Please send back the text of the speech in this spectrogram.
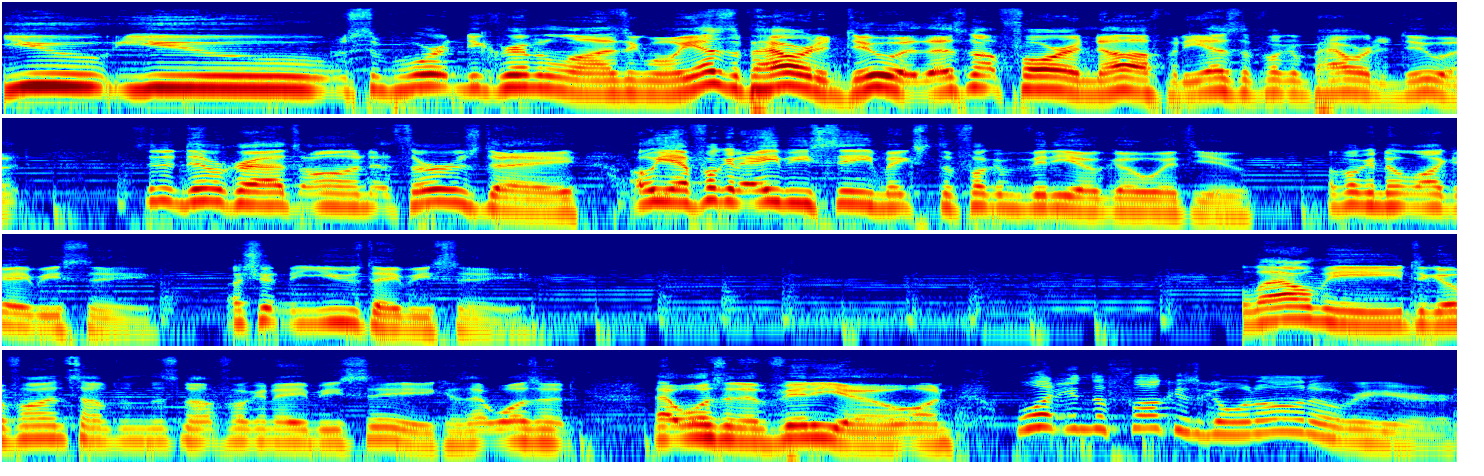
You you support decriminalizing. Well, he has the power to do it. That's not far enough, but he has the fucking power to do it. Senate Democrats on Thursday. Oh yeah, fucking ABC makes the fucking video go with you. I fucking don't like ABC. I shouldn't have used ABC. Allow me to go find something that's not fucking ABC because that wasn't that wasn't a video on what in the fuck is going on over here.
